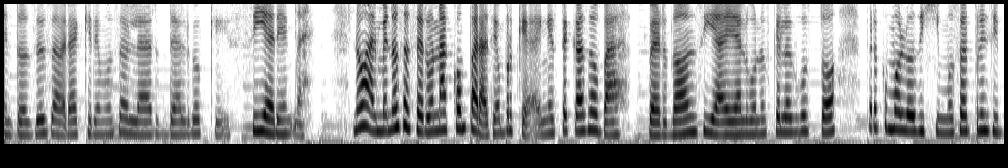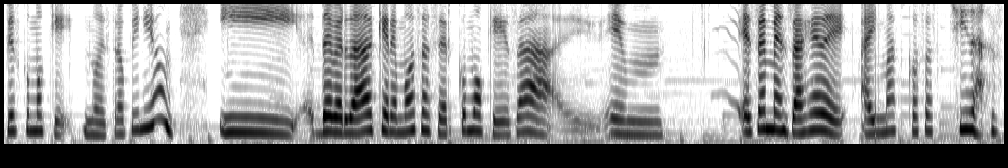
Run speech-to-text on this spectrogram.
Entonces ahora queremos hablar de algo que sí harían. No, al menos hacer una comparación porque en este caso va, perdón si hay algunos que les gustó, pero como lo dijimos al principio es como que nuestra opinión. Y de verdad queremos hacer como que esa... eh, em, ese mensaje de hay más cosas chidas,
